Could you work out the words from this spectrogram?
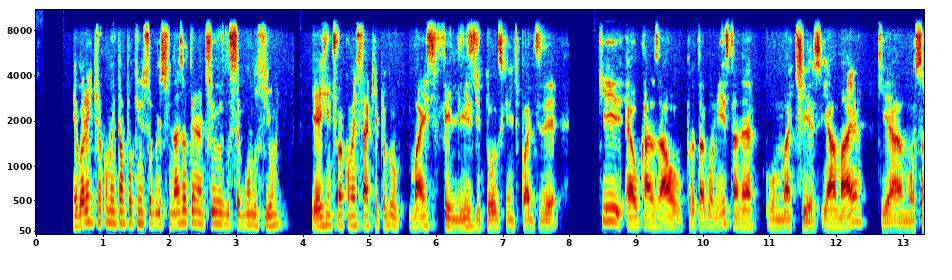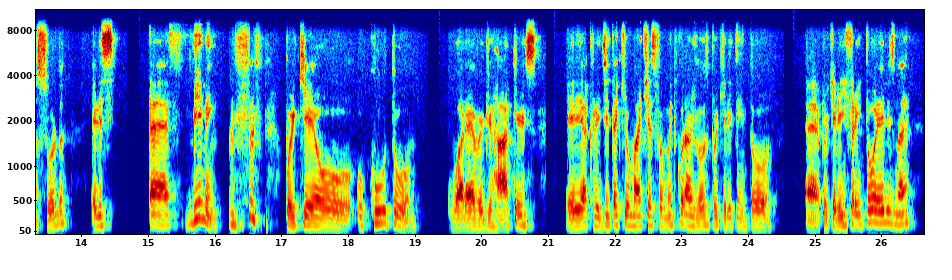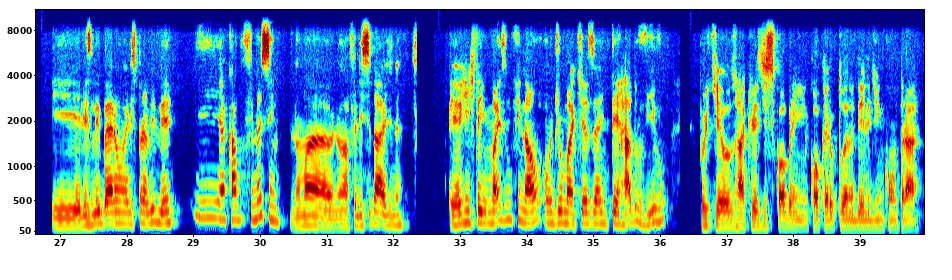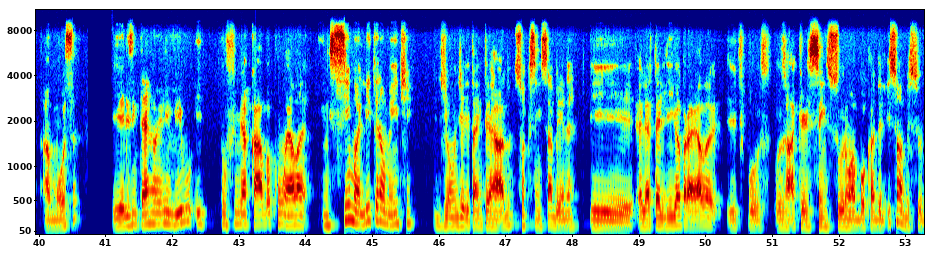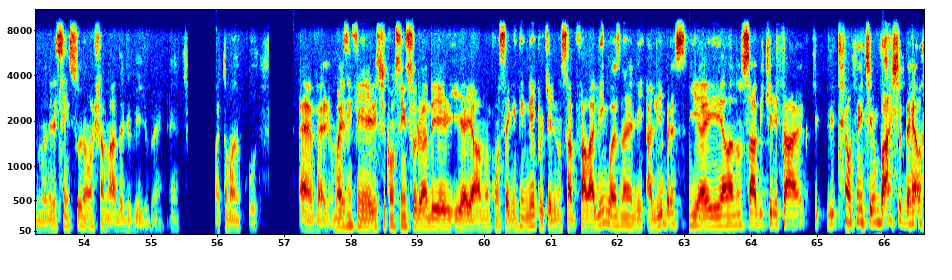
E agora a gente vai comentar um pouquinho sobre os finais alternativos do segundo filme. E aí a gente vai começar aqui pelo mais feliz de todos que a gente pode dizer, que é o casal protagonista, né? O Matias e a Maia, que é a moça surda. Eles é, vivem, porque o, o culto, whatever, de hackers, ele acredita que o Matias foi muito corajoso porque ele tentou, é, porque ele enfrentou eles, né? E eles liberam eles para viver. E acaba o filme assim, numa, numa felicidade, né? E a gente tem mais um final onde o Matias é enterrado vivo, porque os hackers descobrem qual era o plano dele de encontrar a moça. E eles enterram ele vivo e o filme acaba com ela em cima, literalmente, de onde ele tá enterrado, só que sem saber, né? E ele até liga para ela e, tipo, os, os, hackers censuram a boca dele. Isso é um absurdo, mano. Eles censuram a chamada de vídeo, velho. É, tipo, vai tomar no cu. É, velho. Mas enfim, eles ficam censurando e, e, aí ela não consegue entender, porque ele não sabe falar línguas, né? A Libras. E aí ela não sabe que ele tá literalmente embaixo dela.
